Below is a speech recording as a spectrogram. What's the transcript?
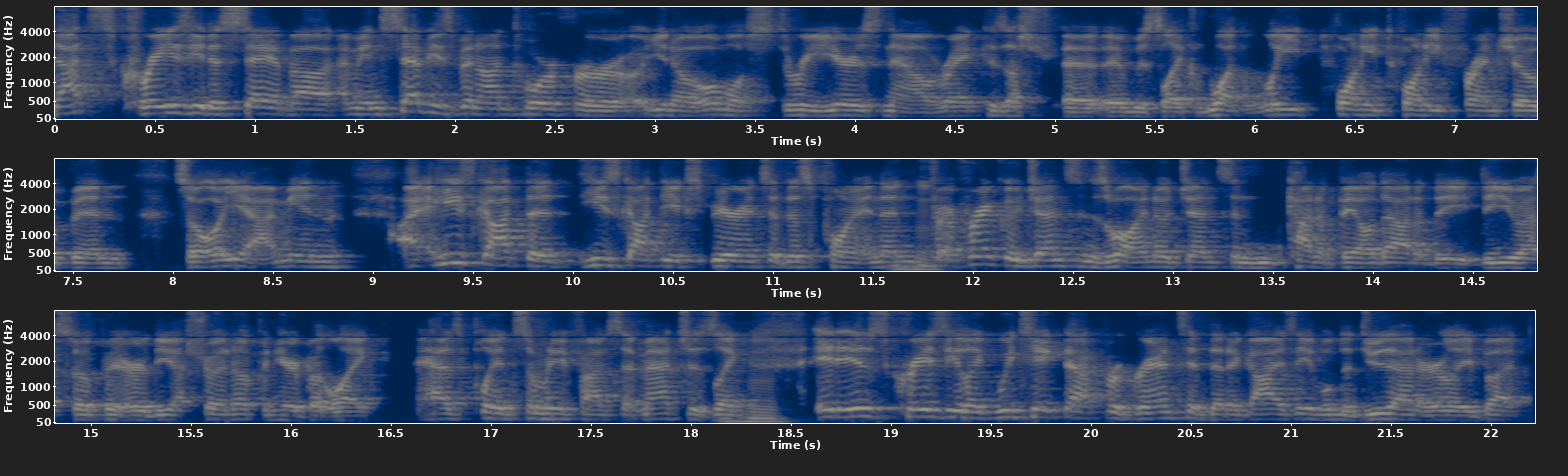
that's crazy to say about. I mean, Sebi's been on tour for you know almost three years now, right? Because uh, it was like what late 2020 French Open. So oh, yeah, I mean, I, he's got the he's got the experience at this point, and then mm-hmm. frankly, Jenson as well. I know Jenson kind of bailed out of the the U.S. Open or the Australian Open here, but like has played so many five set matches. Like mm-hmm. it is crazy. Like we take that for granted that a guy's able to do that early, but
